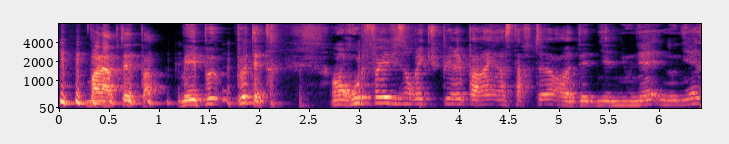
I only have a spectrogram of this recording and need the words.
Voilà, peut-être pas. Mais peut, peut-être. En Rule 5, ils ont récupéré pareil un starter, euh, Daniel Nunez.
